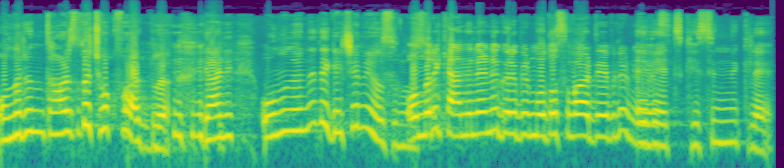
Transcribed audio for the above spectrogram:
Onların tarzı da çok farklı. yani onun önüne de geçemiyorsunuz. Onların kendilerine göre bir modası var diyebilir miyiz? Evet kesinlikle.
